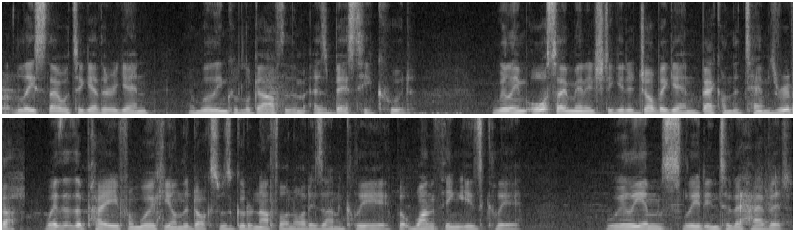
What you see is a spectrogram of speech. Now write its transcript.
at least they were together again, and William could look after them as best he could. William also managed to get a job again back on the Thames River. Whether the pay from working on the docks was good enough or not is unclear, but one thing is clear. William slid into the habit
